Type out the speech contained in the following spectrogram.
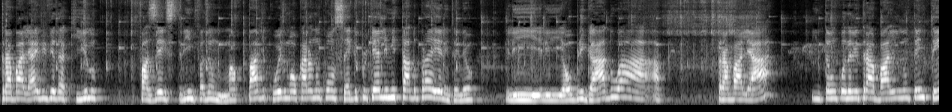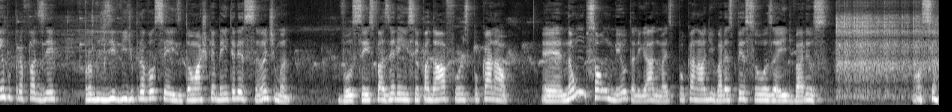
trabalhar e viver daquilo, fazer stream, fazer uma pá de coisa, mas o cara não consegue porque é limitado pra ele, entendeu? Ele, ele é obrigado a, a trabalhar, então quando ele trabalha ele não tem tempo pra fazer, produzir vídeo pra vocês. Então eu acho que é bem interessante, mano, vocês fazerem isso aí pra dar uma força pro canal. É, não só o meu, tá ligado? Mas pro canal de várias pessoas aí, de vários... Nossa,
